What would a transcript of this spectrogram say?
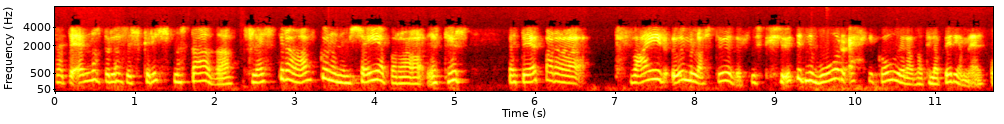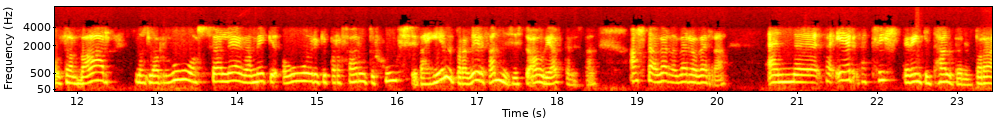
þetta er náttúrulega þessi skriktna staða. Flestir af afgönunum segja bara, þetta er, þetta er bara tvær umla stöður. Hlutinni voru ekki góðir aðna til að byrja með og það var náttúrulega rosalega mikið óöryggi bara að fara út úr húsi. Það hefur bara verið þannig sístu ári í Afganistan. Alltaf verða, verða, verða. En uh, það er, það tristir enginn talbunum. Bara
